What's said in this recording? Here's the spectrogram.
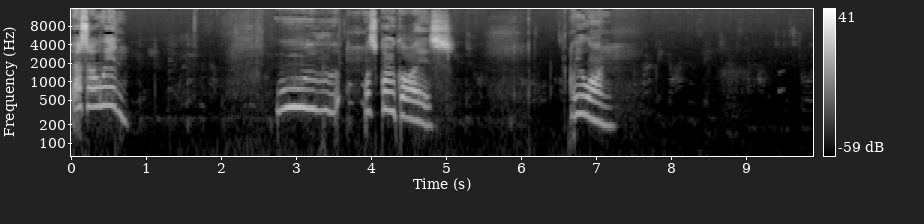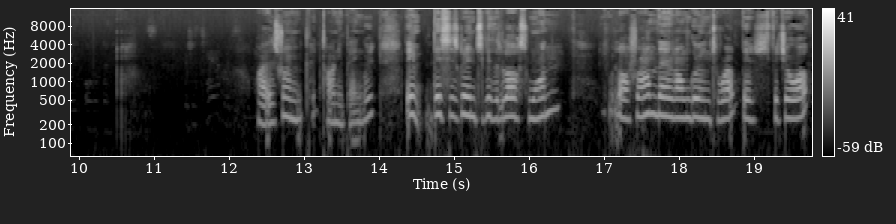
That's our win! Woo! Let's go, guys. We won. Right, let's Tiny Penguin. This is going to be the last one, last round. Then I'm going to wrap this video up.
